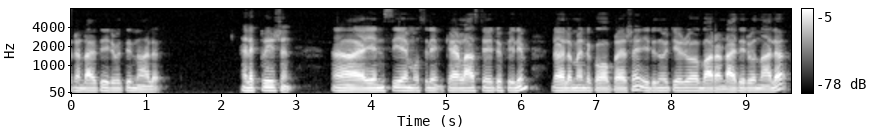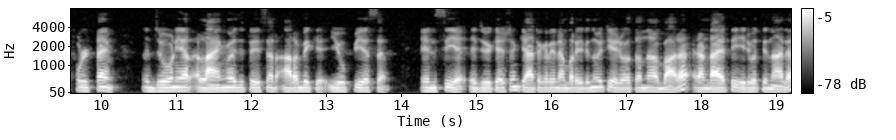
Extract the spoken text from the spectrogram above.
രണ്ടായിരത്തി ഇരുപത്തി നാല് electrician N C A Muslim Kerala state film development corporation ഇരുന്നൂറ്റി എഴുപത് ബാർ രണ്ടായിരത്തി ഇരുപത്തിനാല് full time junior language teacher Arabic U P S N C A education category number ഇരുന്നൂറ്റി എഴുപത്തൊന്ന് ബാർ രണ്ടായിരത്തി ഇരുപത്തിനാല്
